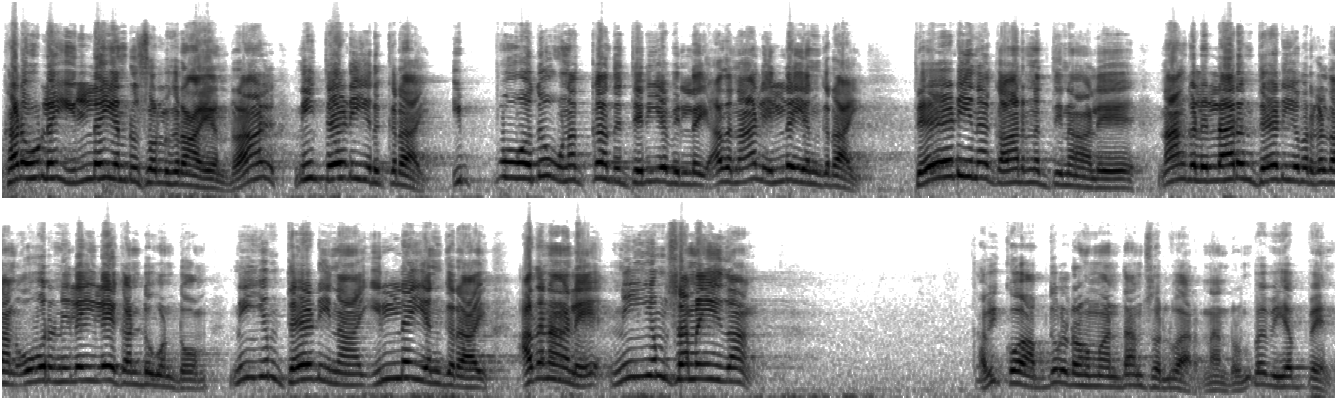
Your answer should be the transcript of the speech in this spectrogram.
கடவுளை இல்லை என்று சொல்கிறாய் என்றால் நீ தேடி இருக்கிறாய். இப்போது உனக்கு அது தெரியவில்லை. அதனால் இல்லை என்கிறாய். தேடின காரணத்தினாலே நாங்கள் எல்லாரும் தேடியவர்கள் தான். ஒவ்வொரு நிலையிலே கண்டு கொண்டோம். நீயும் தேடினாய் இல்லை என்கிறாய். அதனாலே நீயும் சமைதான் கவிக்கோ அப்துல் ரஹ்மான் தான் சொல்வார். நான் ரொம்ப வியப்பேன்.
